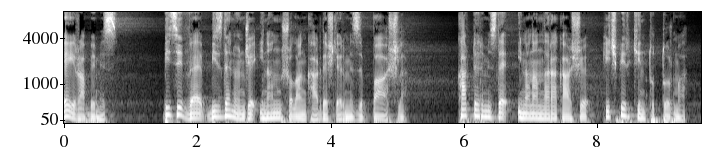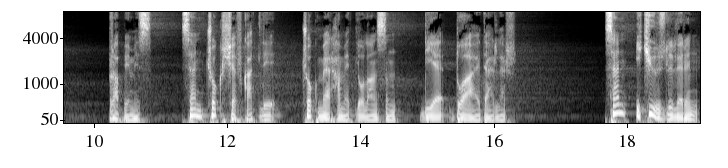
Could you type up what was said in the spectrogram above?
ey Rabbimiz bizi ve bizden önce inanmış olan kardeşlerimizi bağışla. Kalplerimizde inananlara karşı hiçbir kin tutturma. Rabbimiz sen çok şefkatli, çok merhametli olansın diye dua ederler. Sen iki yüzlülerin,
